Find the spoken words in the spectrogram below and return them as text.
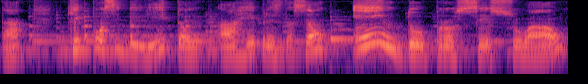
tá? que possibilitam a representação endoprocessual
